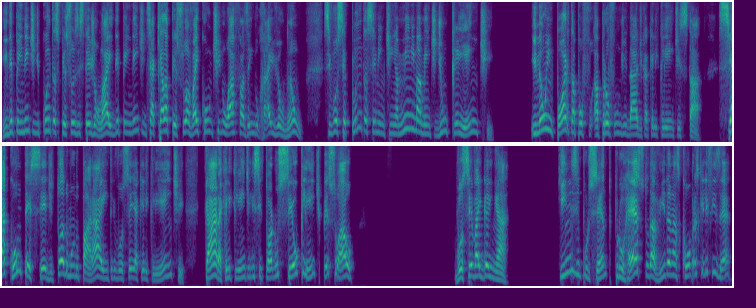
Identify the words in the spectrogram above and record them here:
Independente de quantas pessoas estejam lá, independente de se aquela pessoa vai continuar fazendo raiva ou não, se você planta a sementinha minimamente de um cliente, e não importa a, profundidade que aquele cliente está, se acontecer de todo mundo parar entre você e aquele cliente, cara, aquele cliente ele se torna o seu cliente pessoal. Você vai ganhar 15% para o resto da vida nas compras que ele fizer.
